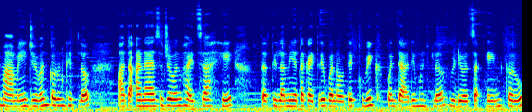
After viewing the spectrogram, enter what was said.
मग आम्ही जेवण करून घेतलं. आता अनायाचं जेवण व्हायचं आहे. तर तिला मी आता काहीतरी बनवते क्विक पण त्याआधी म्हटलं व्हिडिओचा एंड करू.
